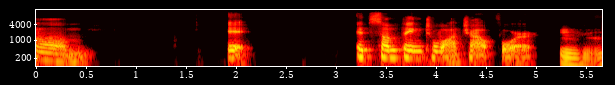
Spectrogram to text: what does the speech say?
um, it it's something to watch out for. Mm-hmm.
